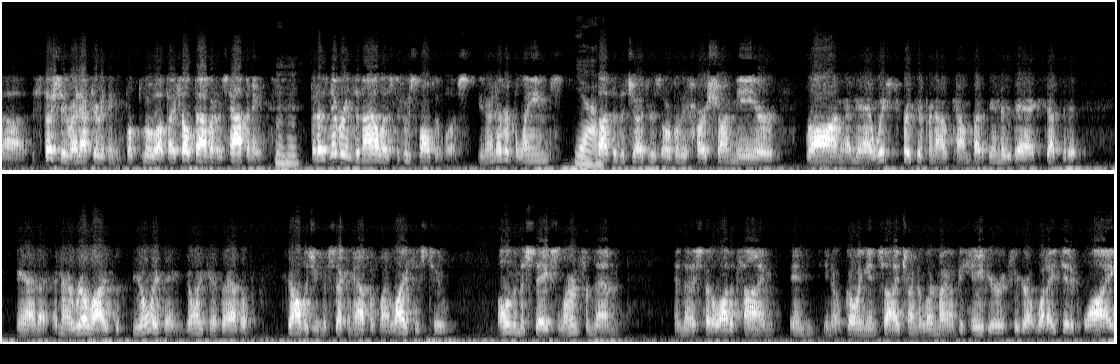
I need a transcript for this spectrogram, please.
uh, especially right after everything blew up. I felt bad when it was happening, Mm-hmm. but I was never in denial as to whose fault it was. You know, I never blamed, Yeah. thought that the judge was overly harsh on me or wrong. I mean, I wished for a different outcome, but at the end of the day, I accepted it. And, and I realized that the only thing, the only chance I have of salvaging the second half of my life is to own the mistakes, learn from them, and then I spent a lot of time in, you know, going inside trying to learn my own behavior and figure out what I did and why,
